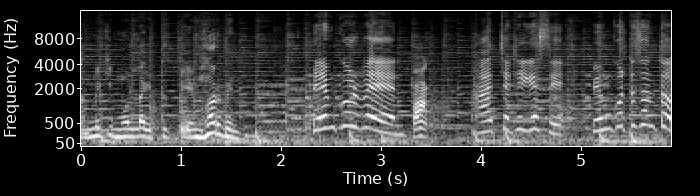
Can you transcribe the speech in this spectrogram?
আমি কি মন লাগে একটু প্রেম হরবেন প্রেম করবেন? আচ্ছা ঠিক আছে। প্রেম করতেছেন তো?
